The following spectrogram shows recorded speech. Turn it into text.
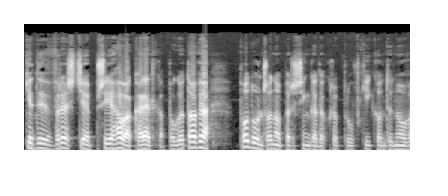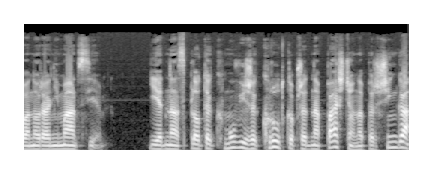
Kiedy wreszcie przyjechała karetka pogotowia, podłączono Pershinga do kroplówki i kontynuowano reanimację. Jedna z plotek mówi, że krótko przed napaścią na Pershinga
